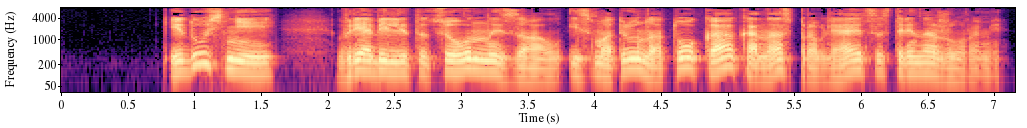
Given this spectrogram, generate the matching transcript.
Иду с ней в реабилитационный зал и смотрю на то, как она справляется с тренажерами.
